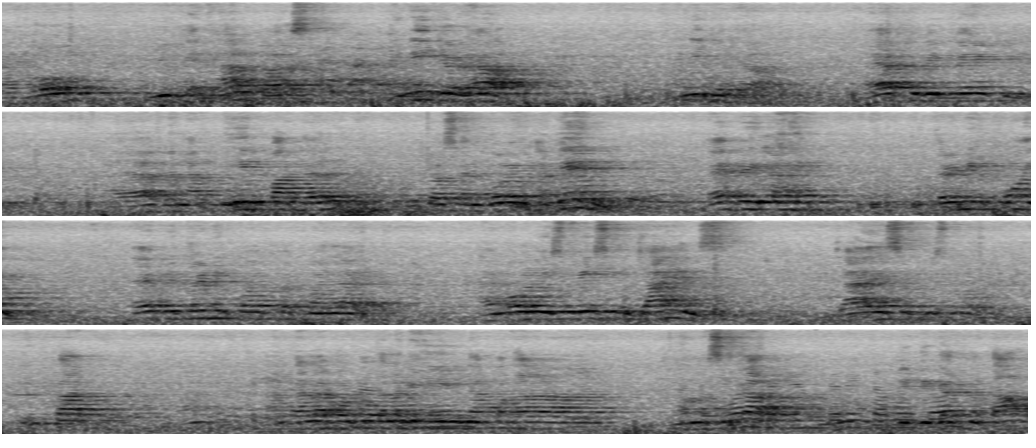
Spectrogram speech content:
I hope you can help us. I need your help. I need your help. I have to be fair to you. I have an uphill battle because I'm going again. Every life turning point, every turning point of my life, I'm always facing giants, giants of this world. In fact, ang kalaban ko talaga ay napaka mga sikat, bibigat na tao,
